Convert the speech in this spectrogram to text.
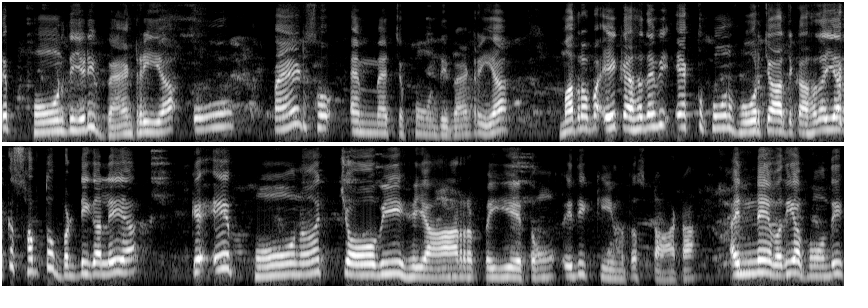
ਤੇ ਫੋਨ ਦੀ ਜਿਹੜੀ ਬੈਟਰੀ ਆ, ਉਹ 6500 mAh ਫੋਨ ਦੀ ਬੈਟਰੀ ਆ। ਮਤਲਬ ਆਪਾਂ ਇਹ ਕਹਿ ਸਕਦੇ ਹਾਂ ਵੀ ਇੱਕ ਫੋਨ ਹੋਰ ਚਾਰਜ ਕਰ ਸਕਦਾ। ਯਾਰ ਕਿ ਸਭ ਤੋਂ ਵੱਡੀ ਗੱਲ ਇਹ ਆ ਕਿ ਇਹ ਫੋਨ 24000 ਰੁਪਏ ਤੋਂ ਇਹਦੀ ਕੀਮਤ ਸਟਾਰਟ ਆ। ਇੰਨੇ ਵਧੀਆ ਫੋਨ ਦੀ।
